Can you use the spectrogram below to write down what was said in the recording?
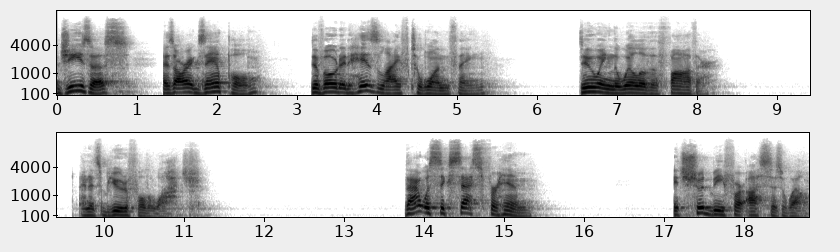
Jesus, as our example, devoted his life to one thing doing the will of the Father. And it's beautiful to watch. That was success for him. It should be for us as well.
